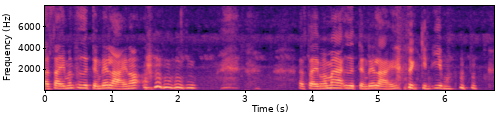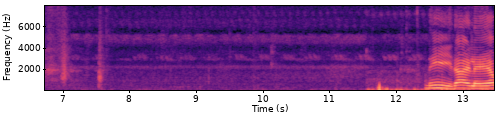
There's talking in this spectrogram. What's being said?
อาศัยมันอืดจังได้หลายเนาะ อาศัยมาม่าอืดจังได้หลายจึงกินอิ่ม นี่ได้แล้ว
